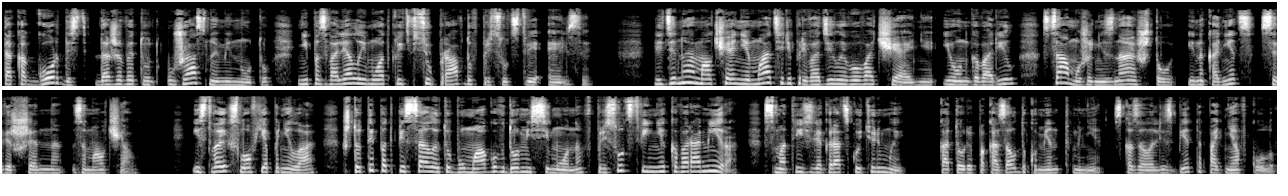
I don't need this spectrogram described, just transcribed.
так как гордость даже в эту ужасную минуту не позволяла ему открыть всю правду в присутствии Эльзы. Ледяное молчание матери приводило его в отчаяние, и он говорил, сам уже не зная что, и, наконец, совершенно замолчал. «Из твоих слов я поняла, что ты подписал эту бумагу в доме Симона в присутствии некого Рамира, смотрителя городской тюрьмы, который показал документ мне», — сказала Лизбета, подняв голову.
